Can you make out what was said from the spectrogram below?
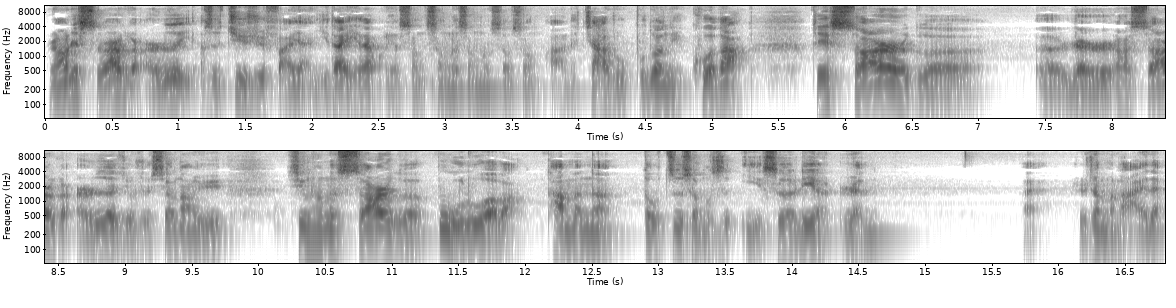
然后这十二个儿子也是继续繁衍，一代一代往下生，生了生了生生啊，这家族不断的扩大，这十二个呃人儿啊，十二个儿子就是相当于形成了十二个部落吧，他们呢都自称是以色列人，哎，是这么来的。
